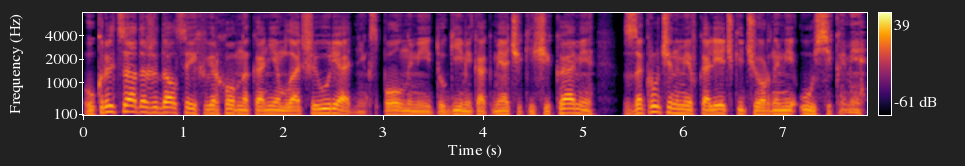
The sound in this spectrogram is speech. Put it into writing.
У крыльца дожидался их верхом на коне младший урядник с полными и тугими, как мячики, щеками, с закрученными в колечки черными усиками.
